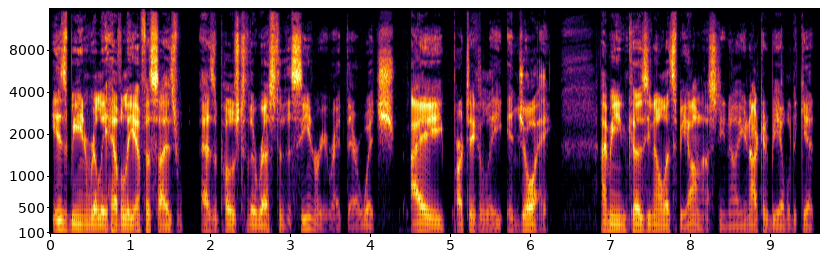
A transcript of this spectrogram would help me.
is being really heavily emphasized as opposed to the rest of the scenery right there, which I particularly enjoy. I mean, because you know, let's be honest, you know, you're not going to be able to get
